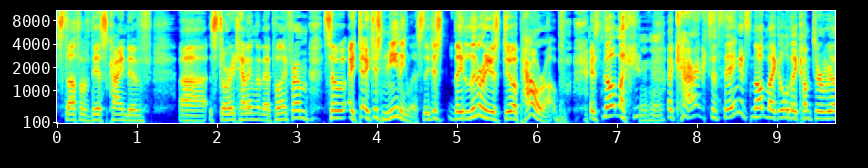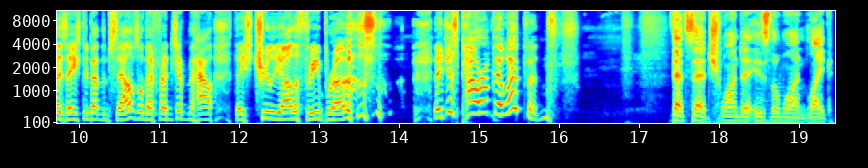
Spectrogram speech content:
stuff of this kind of uh, storytelling that they're pulling from. So it, it's just meaningless. They just they literally just do a power up. It's not like a character thing. It's not like oh they come to a realization about themselves or their friendship and how they truly are the three bros. they just power up their weapons. That said, Schwanda is the one like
